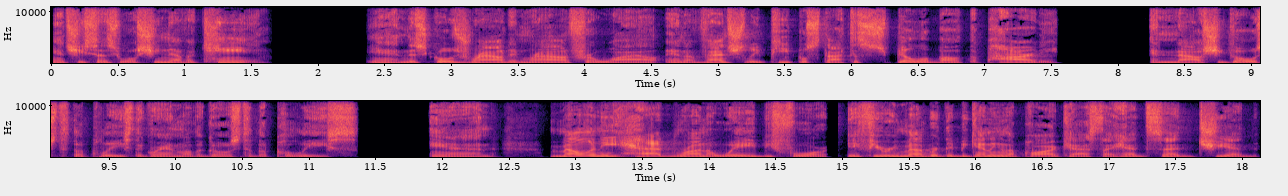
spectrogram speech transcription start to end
And she says, Well, she never came. And this goes round and round for a while. And eventually people start to spill about the party. And now she goes to the police. The grandmother goes to the police. And Melanie had run away before. If you remember at the beginning of the podcast, I had said she had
